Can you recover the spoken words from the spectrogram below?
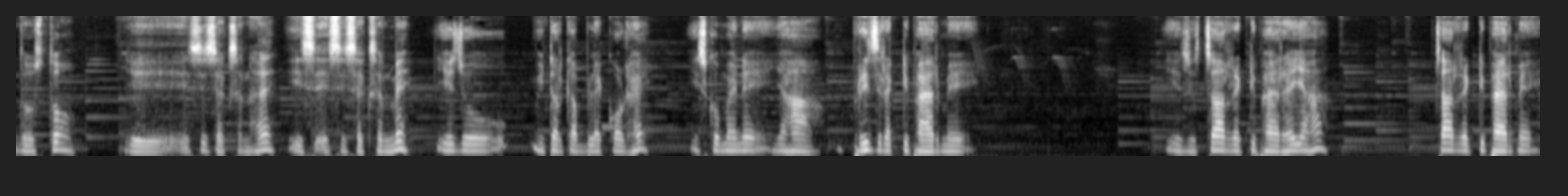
दोस्तों, ये एसी सेक्शन है। इस एसी सेक्शन में ये जो मीटर का ब्लैक कोड है, इसको मैंने यहाँ ब्रिज रेक्टिफायर में ये जो चार रेक्टिफायर है यहाँ, चार रेक्टिफायर में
